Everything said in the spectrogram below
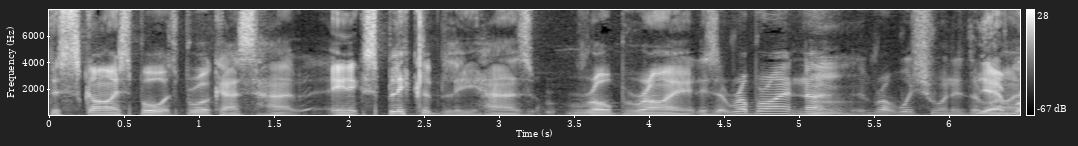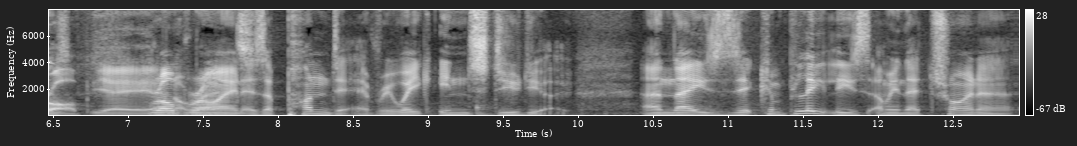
the Sky Sports broadcast ha- inexplicably has Rob Ryan. Is it Rob Ryan? No, Ro- which one is the yeah, Ryans? Rob. Yeah, yeah. yeah, Rob Ryan Reds. as a pundit every week in studio, and they z- completely. z- I mean, they're trying to.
